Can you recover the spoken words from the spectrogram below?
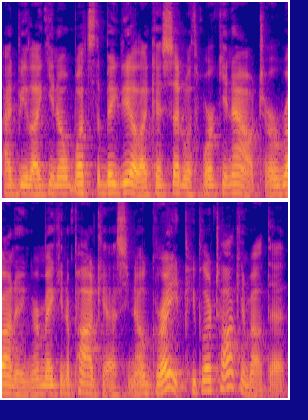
I'd be like, you know, what's the big deal? Like I said, with working out or running or making a podcast, you know, great. People are talking about that.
